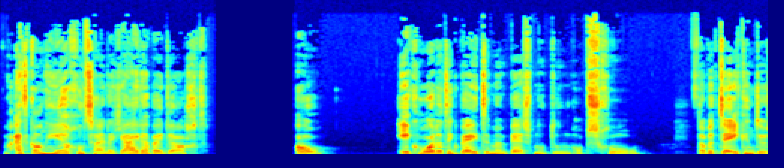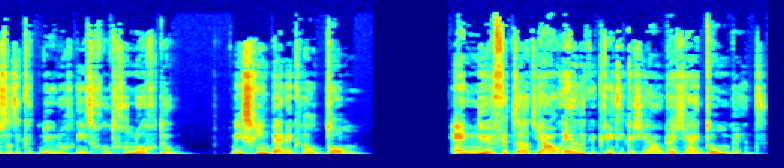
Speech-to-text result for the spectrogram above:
Maar het kan heel goed zijn dat jij daarbij dacht: Oh, ik hoor dat ik beter mijn best moet doen op school. Dat betekent dus dat ik het nu nog niet goed genoeg doe. Misschien ben ik wel dom. En nu vertelt jouw innerlijke criticus jou dat jij dom bent.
